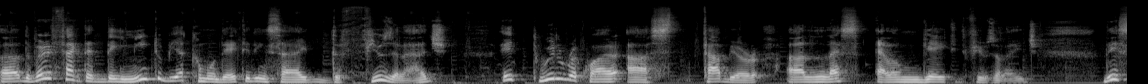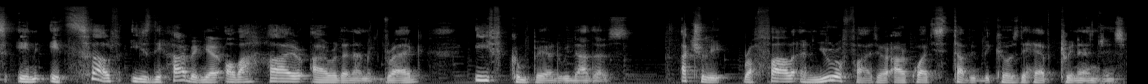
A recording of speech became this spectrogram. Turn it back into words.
uh, the very fact that they need to be accommodated inside the fuselage, it will require a stubbier, a less elongated fuselage. This in itself is the harbinger of a higher aerodynamic drag if compared with others. Actually, Rafale and Eurofighter are quite stubby because they have twin engines,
